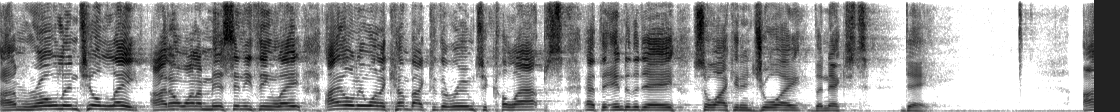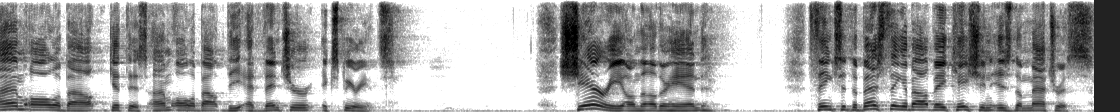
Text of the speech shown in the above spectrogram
I'm rolling till late. I don't want to miss anything late. I only want to come back to the room to collapse at the end of the day so I can enjoy the next day. I'm all about, get this, I'm all about the adventure experience. Sherry, on the other hand, thinks that the best thing about vacation is the mattress.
